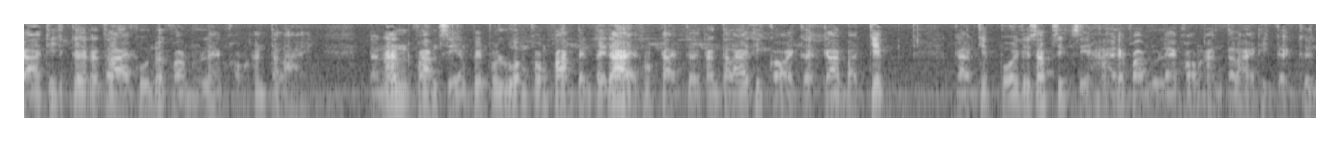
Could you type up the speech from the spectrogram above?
กาสที่จะเกิดอันตรายคูณด้วยความรุนแรงของอันตราย ดังนั้นความเสี่ยงเป็นผลรวมของความเป็นไปได้ของการเกิดอันตรายที่ก่อให้เกิดการบาดเจ็บ การเจ็บป่วยหรือทรัพย์สินเสียหาย และความรุนแรงของอันตรายที่เกิดขึ้น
